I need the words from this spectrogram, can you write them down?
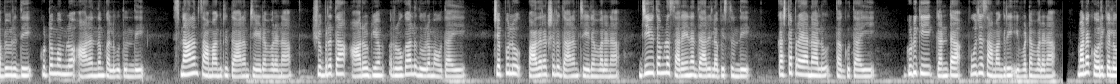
అభివృద్ధి కుటుంబంలో ఆనందం కలుగుతుంది. స్నానం సామాగ్రి దానం చేయడం వలన శుభ్రత ఆరోగ్యం రోగాలు దూరం అవుతాయి. చెప్పులు పాదరక్షలు దానం చేయడం వలన జీవితంలో సరైన దారి లభిస్తుంది. కష్ట ప్రయాణాలు తగ్గుతాయి. గుడికి గంట పూజ సామాగ్రి ఇవ్వటం వలన మన కోరికలు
